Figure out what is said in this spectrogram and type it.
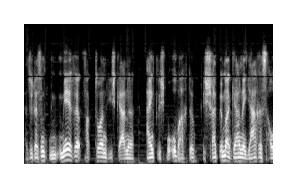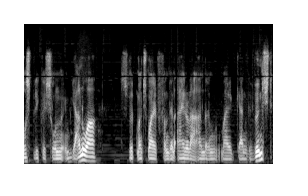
Also da sind mehrere Faktoren, die ich gerne eigentlich beobachte. Ich schreibe immer gerne Jahresausblicke schon im Januar. Das wird manchmal von den einen oder anderen mal gern gewünscht.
